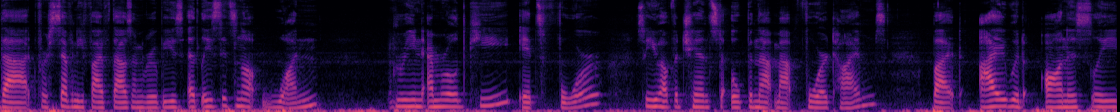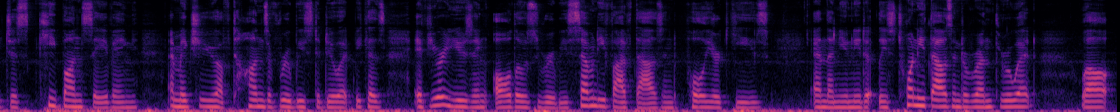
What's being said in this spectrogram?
that for 75,000 rubies, at least it's not one green emerald key, it's four. So you have a chance to open that map four times. But I would honestly just keep on saving and make sure you have tons of rubies to do it because if you're using all those rubies, 75,000 to pull your keys, and then you need at least 20,000 to run through it, well,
